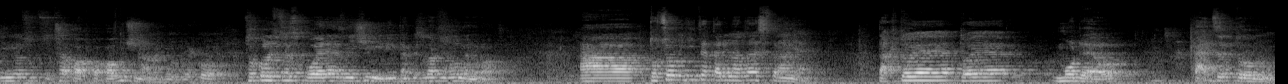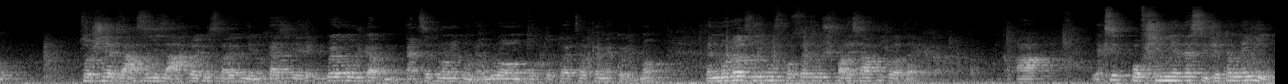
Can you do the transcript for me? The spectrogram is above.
jiného, co třeba pa, pa, pavučina, nebo jako cokoliv, co je spojené s něčím jiným, tak by se tak mohlo jmenovat. A to, co vidíte tady na té straně, tak to je, to je model perceptronu, což je v zásadě základní stavební jednotka. Bude to říkat perceptron nebo neuron, to, to, to je celkem jako jedno. Ten model vzniknul v podstatě už v 50. letech. A jak si povšimněte si, že to není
